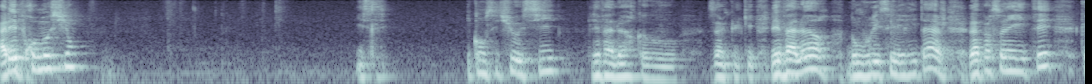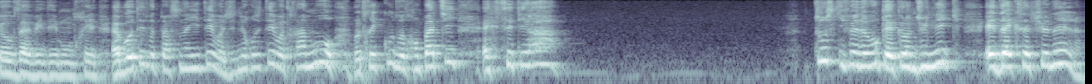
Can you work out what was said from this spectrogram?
à des promotions. Il, constitue aussi les valeurs que vous inculquez, les valeurs dont vous laissez l'héritage, la personnalité que vous avez démontrée, la beauté de votre personnalité, votre générosité, votre amour, votre écoute, votre empathie, etc. Tout ce qui fait de vous quelqu'un d'unique et d'exceptionnel.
